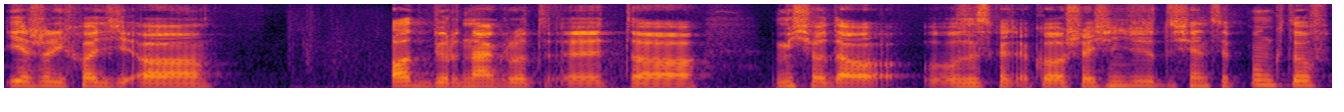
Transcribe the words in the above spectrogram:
Jeżeli chodzi o odbiór nagród, y, to mi się udało uzyskać około 60 tysięcy punktów.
